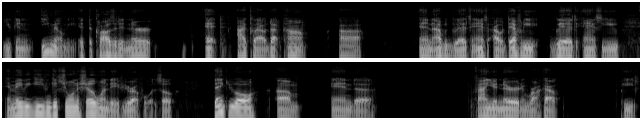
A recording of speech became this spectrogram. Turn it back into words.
You can email me at the closeted nerd at icloud.com. Uh, and I'll be glad to answer. I would definitely glad to answer you and maybe even get you on the show one day if you're up for it. So thank you all. Um, and uh find your nerd and rock out. Peace.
